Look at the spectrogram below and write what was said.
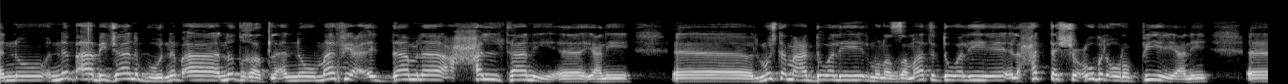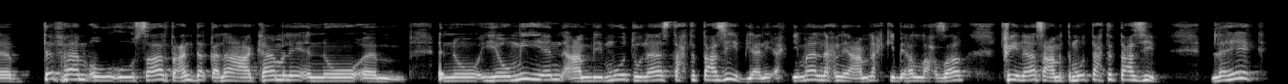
أنه نبقى بجانبه نبقى نضغط لأنه ما في قدامنا حل ثاني آه، يعني آه، المجتمع الدولي المنظمات الدولية حتى الشعوب الأوروبية. يعني آه، تفهم وصارت عندها قناعة كاملة إنه إنه يوميا عم بيموتوا ناس تحت التعذيب. يعني احتمال نحن عم نحكي بهاللحظة في ناس عم تموت تحت التعذيب. لهيك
